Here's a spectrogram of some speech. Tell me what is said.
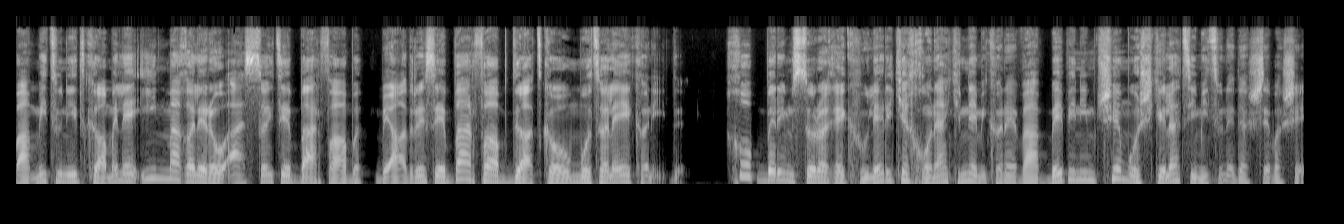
و می‌تونید کامل این مقاله رو از سایت برفاب به آدرس برفاب.co مطالعه کنید. خب بریم سراغ کولری که خنک نمی‌کنه و ببینیم چه مشکلاتی می‌تونه داشته باشه.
